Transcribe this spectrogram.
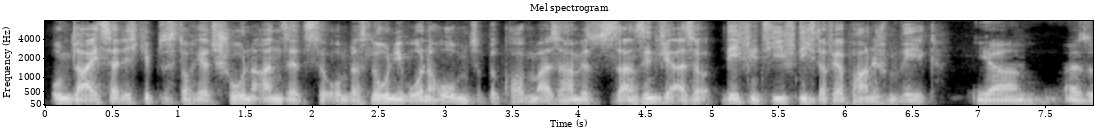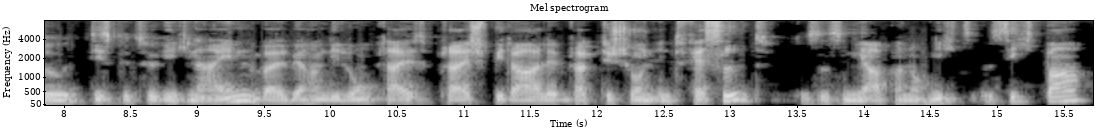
und gleichzeitig gibt es doch jetzt schon Ansätze, um das Lohnniveau nach oben zu bekommen. Also haben wir sozusagen, sind wir also definitiv nicht auf japanischem Weg. Ja, also diesbezüglich nein, weil wir haben die Lohnpreisspirale praktisch schon entfesselt. Das ist in Japan noch nicht sichtbar.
